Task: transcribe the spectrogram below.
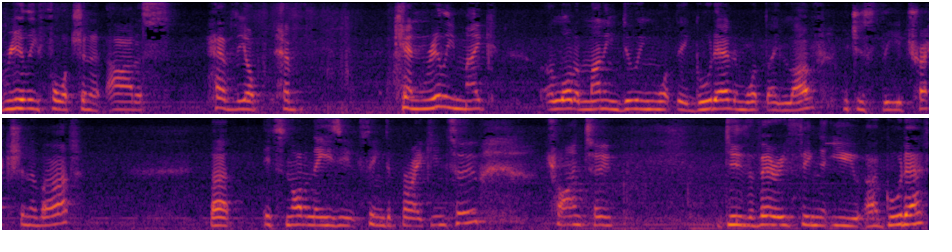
really fortunate artists have the have can really make a lot of money doing what they're good at and what they love, which is the attraction of art. But it's not an easy thing to break into. Trying to do the very thing that you are good at.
